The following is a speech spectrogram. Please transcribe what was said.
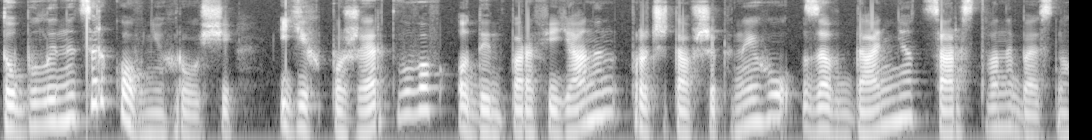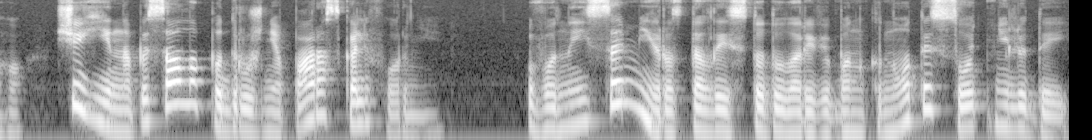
То були не церковні гроші, їх пожертвував один парафіянин, прочитавши книгу Завдання Царства Небесного, що її написала подружня пара з Каліфорнії. Вони й самі роздали 100 доларові банкноти сотні людей.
